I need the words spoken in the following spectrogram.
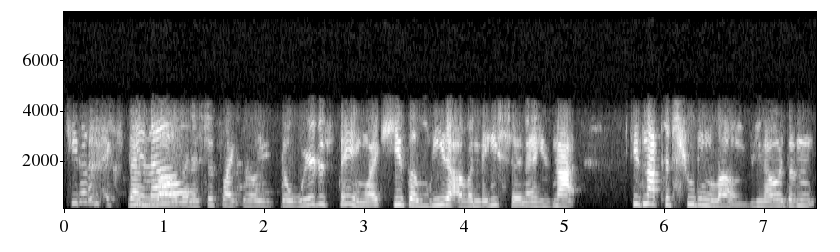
he doesn't extend You love, and it's just like really the weirdest thing. Like he's the leader of a nation, and he's not he's not protruding love. You know, it doesn't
